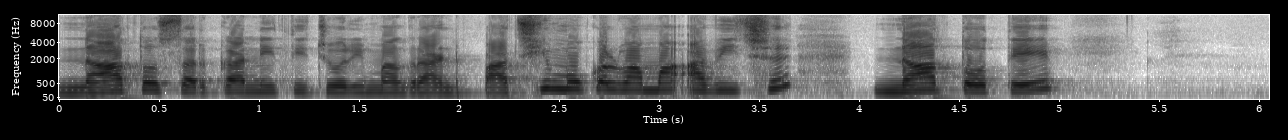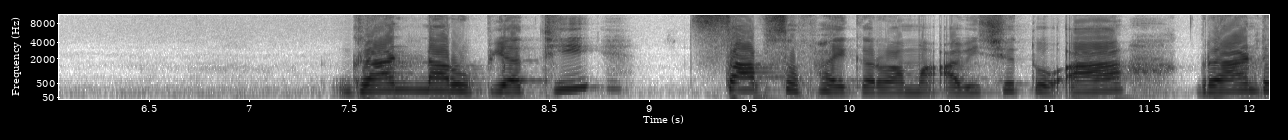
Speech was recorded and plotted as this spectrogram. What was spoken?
ના તો સરકારની તિજોરીમાં ગ્રાન્ટ પાછી મોકલવામાં આવી છે, ના તો તે ગ્રાન્ટના રૂપિયાથી સાફ સફાઈ કરવામાં આવી છે. તો આ ગ્રાન્ટ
